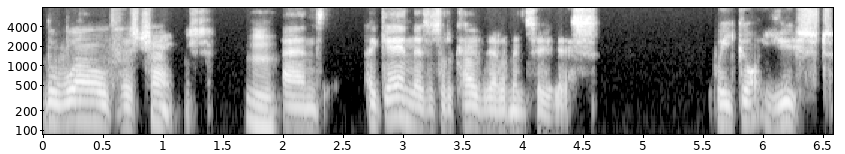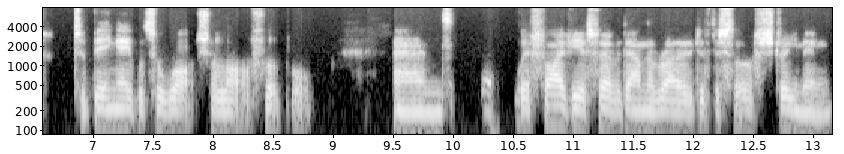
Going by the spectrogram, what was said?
the world has changed, mm. and again, there's a sort of COVID element to this. We got used to being able to watch a lot of football. And we're five years further down the road of the sort of streaming.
